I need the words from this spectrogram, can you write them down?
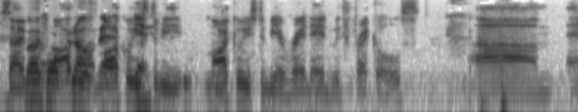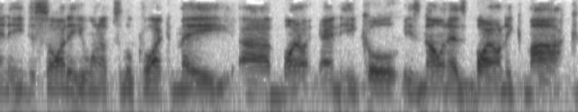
So Michael, Michael yeah. used to be Michael used to be a redhead with freckles, um, and he decided he wanted to look like me. Uh, bio- and he called he's known as Bionic Mark.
